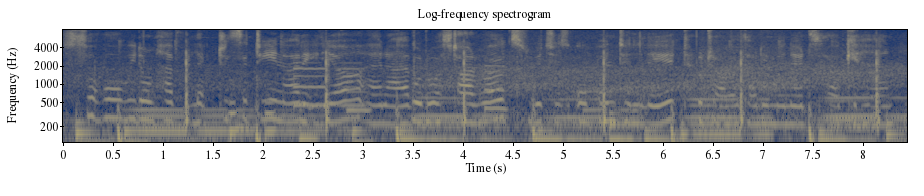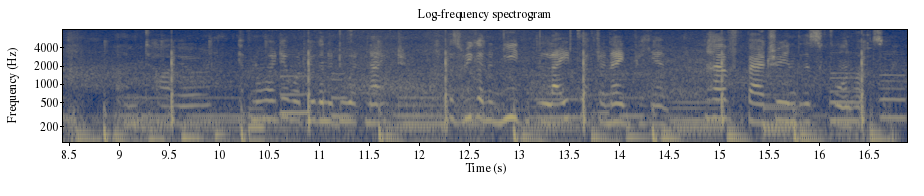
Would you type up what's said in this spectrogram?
So we don't have electricity in our area and I have to go to a Starbucks which is open till late to travel 30 minutes again. I'm tired. I have no idea what we're gonna do at night because we're gonna need lights after 9 p.m. I have battery in this phone also.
